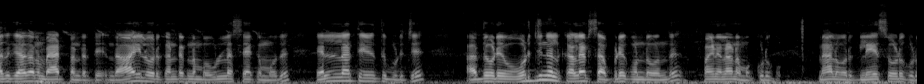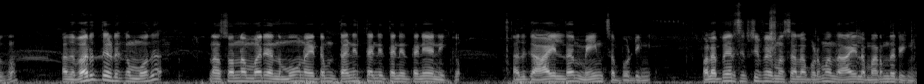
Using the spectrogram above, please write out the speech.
அதுக்காக தான் நம்ம ஆட் பண்ணுறது இந்த ஆயில் ஒரு கண்டென்ட் நம்ம உள்ளே சேர்க்கும் போது எல்லாத்தையும் இழுத்து பிடிச்சி அதோடைய ஒரிஜினல் கலர்ஸ் அப்படியே கொண்டு வந்து ஃபைனலாக நமக்கு கொடுக்கும். மேலே ஒரு கிளேஸோடு கொடுக்கும். அதை வறுத்து எடுக்கும் போது நான் சொன்ன மாதிரி அந்த மூணு ஐட்டம் தனித்தனி தனித்தனியாக நிற்கும் அதுக்கு ஆயில் தான் மெயின் சப்போர்ட்டிங் பல பேர் சிக்ஸ்டி ஃபைவ் மசாலா போடும்போது அந்த ஆயிலை மறந்துடுறீங்க.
